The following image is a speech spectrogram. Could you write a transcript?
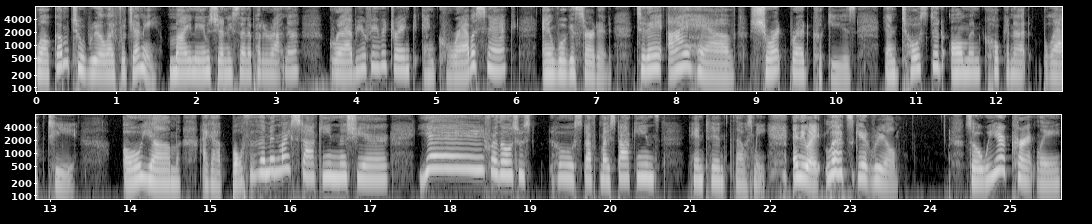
Welcome to Real Life with Jenny. My name's Jenny Senapadaratna. Grab your favorite drink and grab a snack, and we'll get started. Today I have shortbread cookies and toasted almond coconut black tea. Oh, yum. I got both of them in my stocking this year. Yay for those who, who stuffed my stockings. Hint, hint, that was me. Anyway, let's get real. So we are currently,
